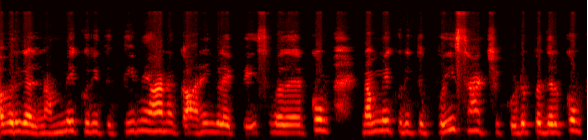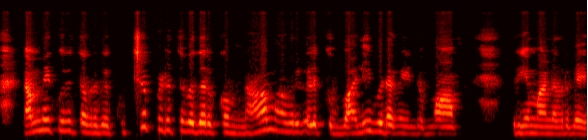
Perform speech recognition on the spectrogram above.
அவர்கள் நம்மை குறித்து தீமையான காரியங்களை பேசுவதற்கும் நம்மை குறித்து பொய் சாட்சி கொடுப்பதற்கும் நம்மை குறித்து அவர்கள் குற்றப்படுத்துவதற்கும் நாம் அவர்களுக்கு வழிவிட வேண்டுமாம். பிரியமானவர்கள்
